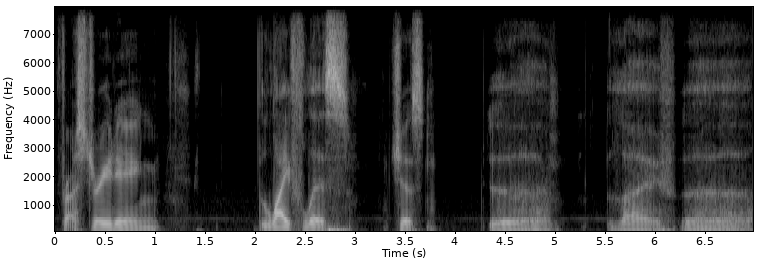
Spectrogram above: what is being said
frustrating, lifeless, just ugh, life. Ugh,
